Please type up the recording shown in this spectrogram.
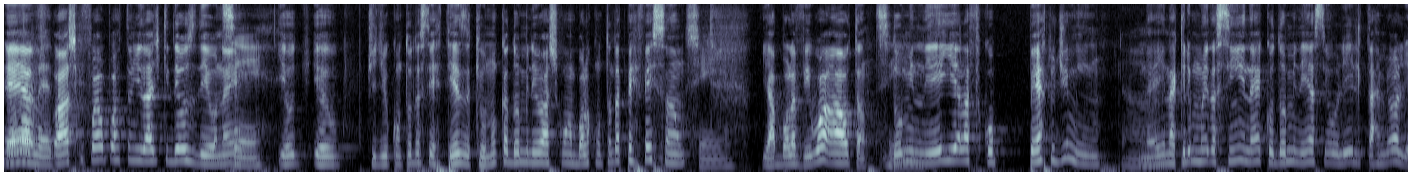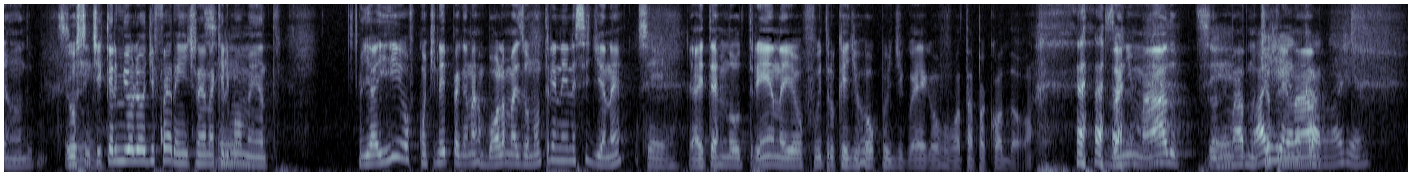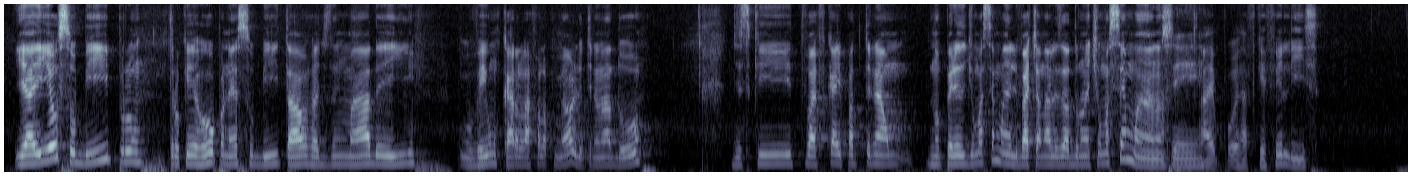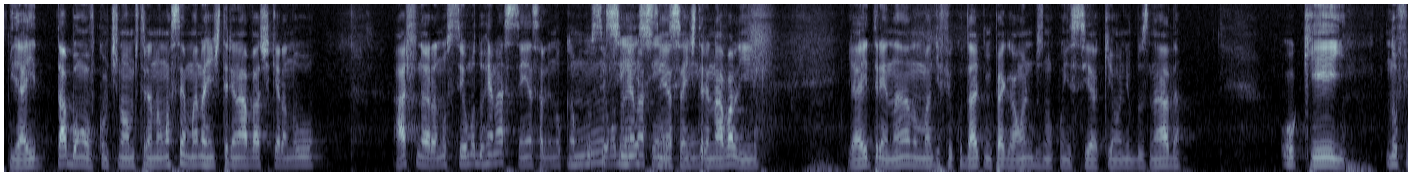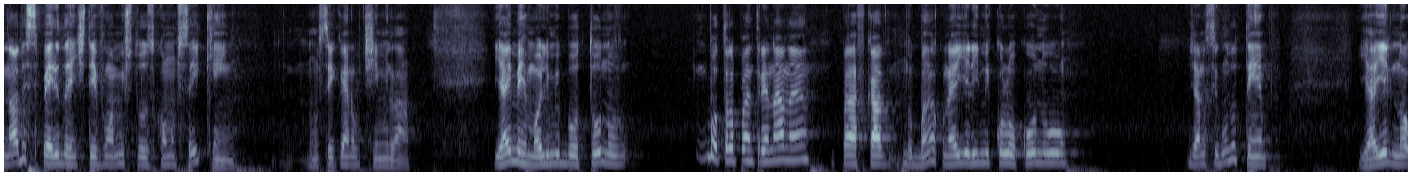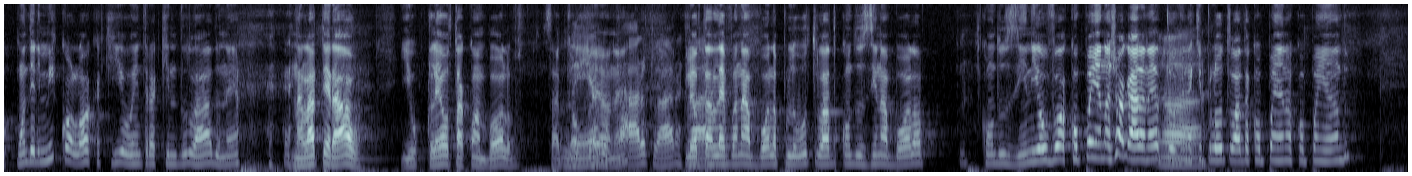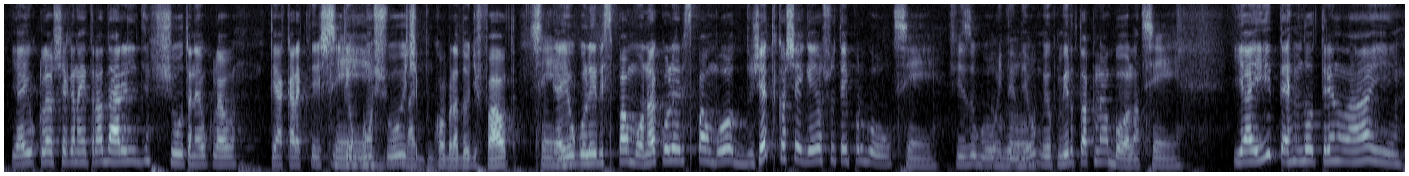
É, Meu momento. eu acho que foi a oportunidade que Deus deu, né? Sim. Eu, eu te digo com toda certeza que eu nunca dominei, eu acho que uma bola com tanta perfeição. Sim. E a bola veio alta. Sim. Dominei e ela ficou perto de mim. Ah. Né? E naquele momento assim, né, que eu dominei assim, eu olhei, ele tava me olhando. Sim. Eu senti que ele me olhou diferente, né, naquele Sim. momento. E aí eu continuei pegando as bolas, mas eu não treinei nesse dia, né? Sim. E aí terminou o treino, aí eu fui, troquei de roupa, eu digo, é, eu vou voltar pra Codó. Desanimado, Sim. desanimado, não imagina, tinha treinado. cara, imagina. E aí eu subi pro. Troquei roupa, né? Subi e tal, já desanimado. E aí veio um cara lá falar pra mim, olha, o treinador disse que tu vai ficar aí pra treinar um- no período de uma semana. Ele vai te analisar durante uma semana. Sim. Aí, pô, já fiquei feliz. E aí, tá bom, continuamos treinando uma semana. A gente treinava, acho que era no. Acho não, era no Selma do Renascença, ali no campo Hum, do Selma sim, do Renascença. sim, A gente sim. treinava ali. E aí, treinando, uma dificuldade pra me pegar ônibus, não conhecia aqui ônibus, nada. Ok. No final desse período, a gente teve um amistoso com não sei quem. Não sei quem era o time lá. E aí, meu irmão, ele me botou no. Botou lá pra treinar, né? Pra ficar no banco, né? E ele me colocou no. Já no segundo tempo. E aí, ele, quando ele me coloca aqui, eu entro aqui do lado, né? Na lateral. E o Cléo tá com a bola. Sabe que é o Lembro, Cléo, né? claro, claro. O Cléo tá claro. levando a bola pro outro lado, conduzindo a bola, conduzindo, e eu vou acompanhando a jogada, né? Eu tô Ah. vindo aqui pelo outro lado, acompanhando, acompanhando. E aí o Cléo chega na entrada da área, ele chuta, né? O Cléo tem a característica de ter um Sim, bom chute, bate- tipo, cobrador de falta. Sim. E aí o goleiro espalmou. Não é que o goleiro espalmou, do jeito que eu cheguei, eu chutei pro gol. Sim, Fiz o gol, O entendeu? gol. Meu primeiro toque na bola. sim. E aí terminou o treino lá e,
